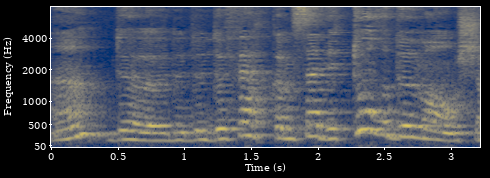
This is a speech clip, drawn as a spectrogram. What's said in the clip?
Hein, de, faire comme ça des tours de manche.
